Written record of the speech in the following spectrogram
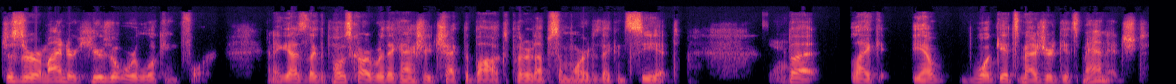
just a reminder, here's what we're looking for. And it has like the postcard where they can actually check the box, put it up somewhere so they can see it. Yeah. But like, yeah, what gets measured gets managed,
